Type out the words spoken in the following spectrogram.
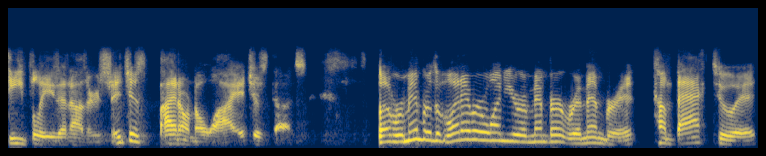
deeply than others. It just i don't know why it just does. But remember that whatever one you remember remember it come back to it.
